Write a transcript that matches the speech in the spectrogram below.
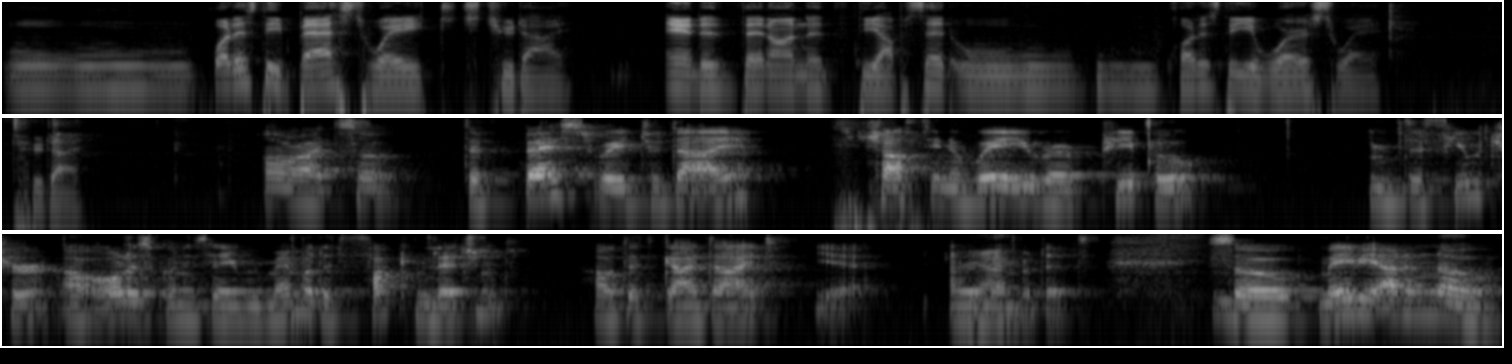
what is the best way t- to die? And then on the opposite, what is the worst way to die? All right. So the best way to die is just in a way where people in the future are always going to say, "Remember that fucking legend? How that guy died? Yeah, I Yeah. remember that." So maybe I don't know.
